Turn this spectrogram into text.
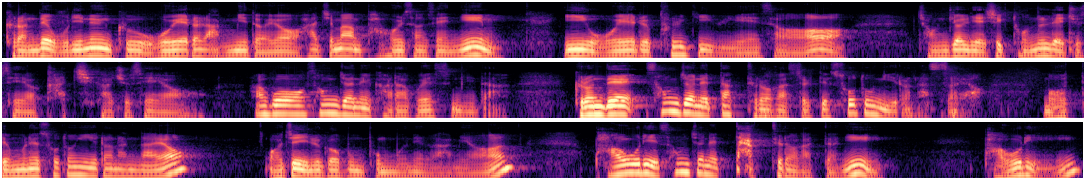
그런데 우리는 그 오해를 안 믿어요. 하지만 바울 선생님, 이 오해를 풀기 위해서 정결 예식 돈을 내주세요. 같이 가주세요. 하고 성전에 가라고 했습니다. 그런데 성전에 딱 들어갔을 때 소동이 일어났어요. 뭐 때문에 소동이 일어났나요? 어제 읽어본 본문에 의하면 바울이 성전에 딱 들어갔더니 바울이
